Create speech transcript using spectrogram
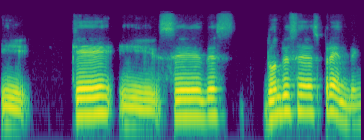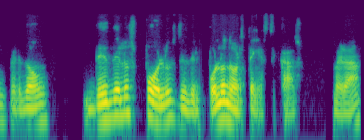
eh, que eh, se donde se desprenden, perdón, desde los polos, desde el polo norte en este caso, ¿verdad?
